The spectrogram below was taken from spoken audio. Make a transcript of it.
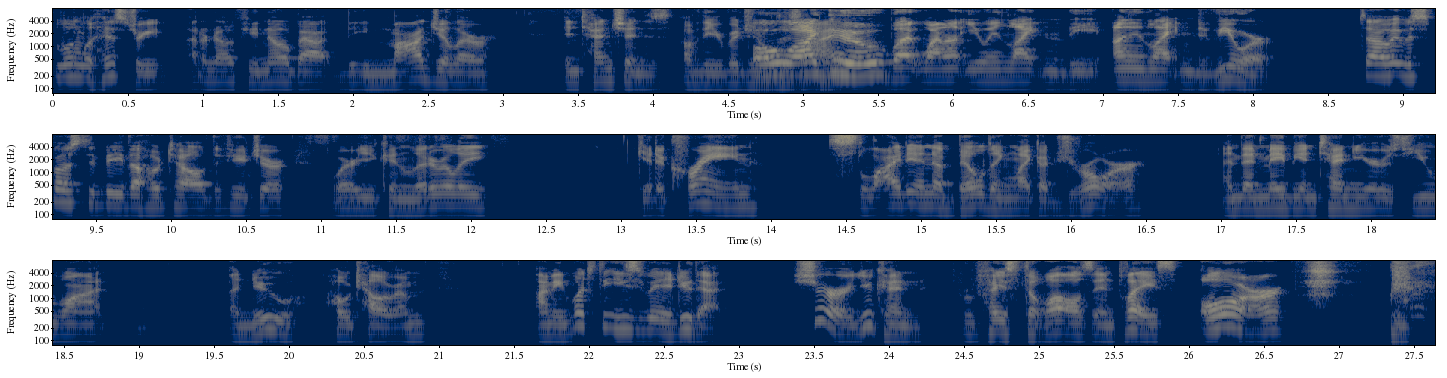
little history. I don't know if you know about the modular intentions of the original Oh, I do. But why don't you enlighten the unenlightened viewer? So it was supposed to be the hotel of the future where you can literally get a crane, slide in a building like a drawer, and then maybe in 10 years you want a new hotel room. I mean, what's the easy way to do that? Sure, you can replace the walls in place or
